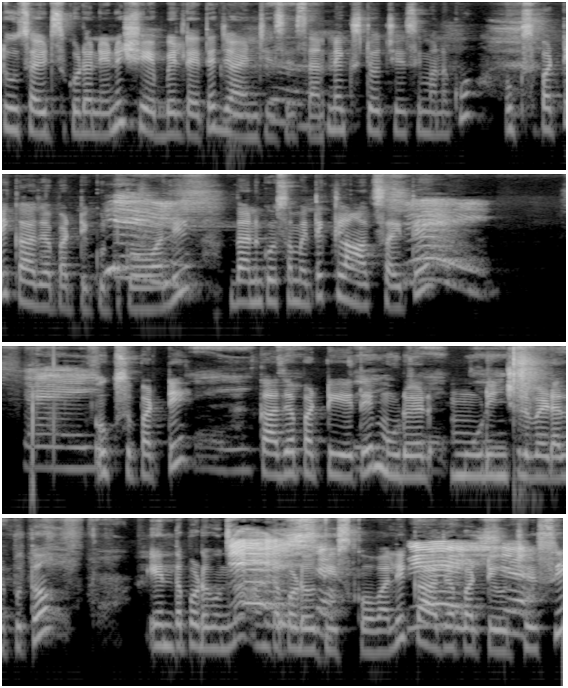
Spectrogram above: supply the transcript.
టూ సైడ్స్ కూడా నేను షేప్ బెల్ట్ అయితే జాయిన్ చేసేసాను. నెక్స్ట్ వచ్చేసి మనకు ఉక్స్ పట్టి కాజా పట్టి కుట్టుకోవాలి. దానికోసం అయితే క్లాత్స్ అయితే ఉక్స్ పట్టి కాజా పట్టి అయితే మూడు మూడు ఇంచుల వెడల్పుతో ఎంత పొడవు ఉందో అంత పొడవు తీసుకోవాలి. కాజా పట్టి వచ్చేసి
